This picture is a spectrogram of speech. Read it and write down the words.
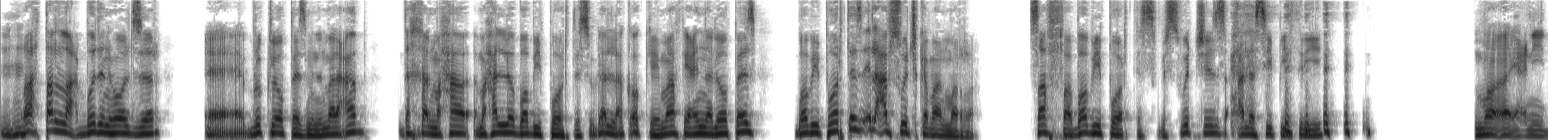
راح طلع بودن هولزر آه، بروك لوبيز من الملعب دخل محله بوبي بورتس وقال لك okay ما في عندنا لوبيز بوبي بورتس إلعب switch كمان مرة. صفى بوبي بورتس بال switches على سي بي 3 ما يعني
